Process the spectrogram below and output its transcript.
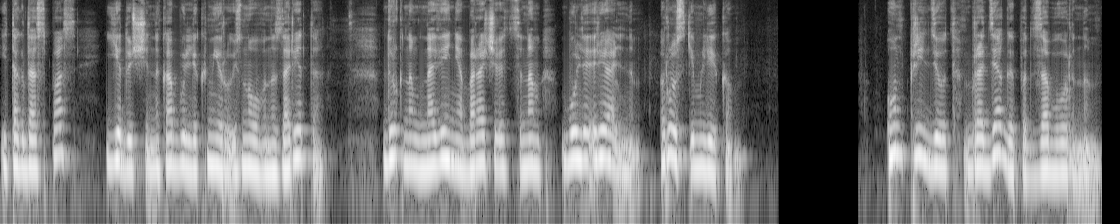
и тогда спас, едущий на кобыле к миру из Нового Назарета, вдруг на мгновение оборачивается нам более реальным, русским ликом. Он придет, бродягой подзаборным,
